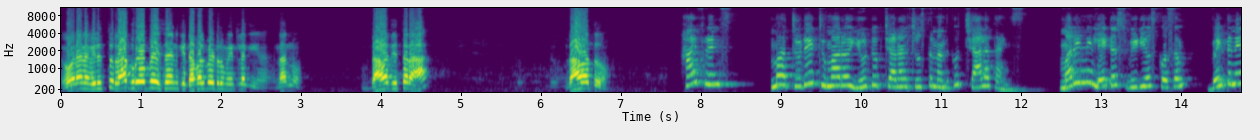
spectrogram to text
ఎవరైనా పిలుస్తురా గృహప్రవేశానికి డబల్ బెడ్రూమ్ ఇంట్లోకి? నన్ను? దావత్ ఇస్తారా? దావతు? హాయ్ ఫ్రెండ్స్ మా టుడే టుమారో యూట్యూబ్ ఛానల్ చూస్తున్నందుకు చాలా థ్యాంక్స్ మరిన్ని లేటెస్ట్ వీడియోస్ కోసం వెంటనే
